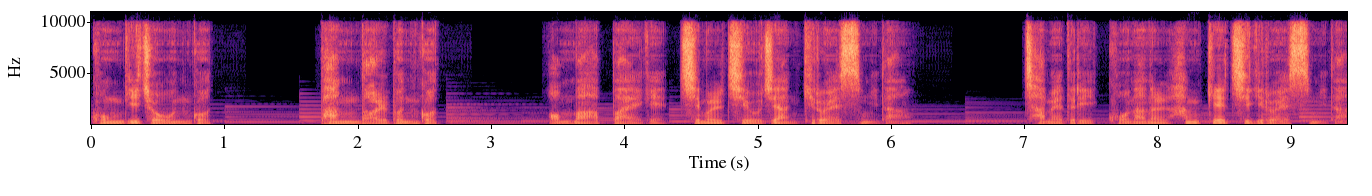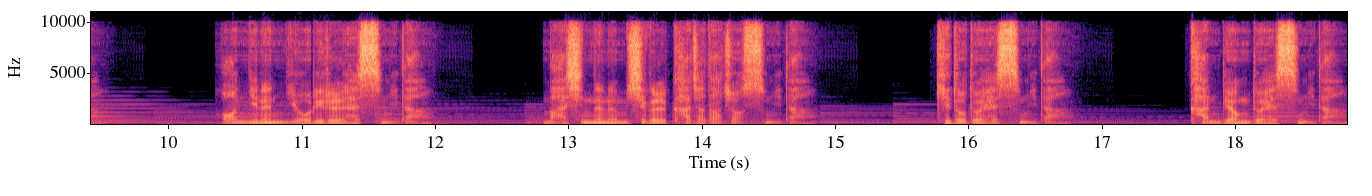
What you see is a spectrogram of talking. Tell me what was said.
공기 좋은 곳, 방 넓은 곳, 엄마 아빠에게 짐을 지우지 않기로 했습니다. 자매들이 고난을 함께 지기로 했습니다. 언니는 요리를 했습니다. 맛있는 음식을 가져다 줬습니다. 기도도 했습니다. 간병도 했습니다.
